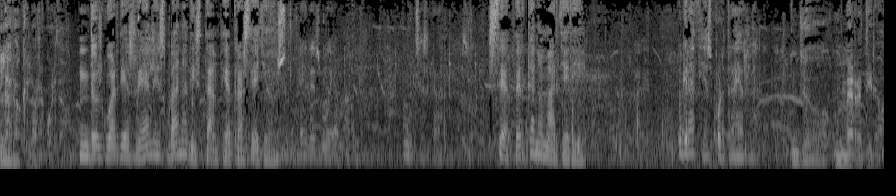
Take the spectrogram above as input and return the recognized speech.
Claro que lo recuerdo. Dos guardias reales van a distancia tras ellos. Eres muy amable. Muchas gracias. Se acercan a Marjorie. Gracias por traerla. Yo me retiro.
